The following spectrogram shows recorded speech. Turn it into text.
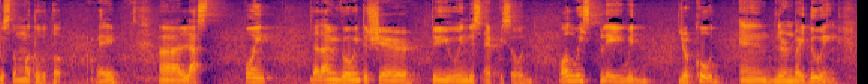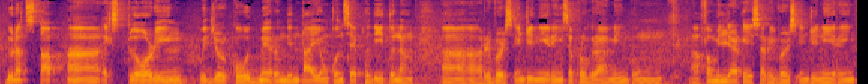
gustong matuto. Okay? Uh, last point that I'm going to share to you in this episode, always play with your code and learn by doing. Do not stop uh, exploring with your code. Meron din tayong konsepto dito ng uh, reverse engineering sa programming. Kung uh, familiar kayo sa reverse engineering,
